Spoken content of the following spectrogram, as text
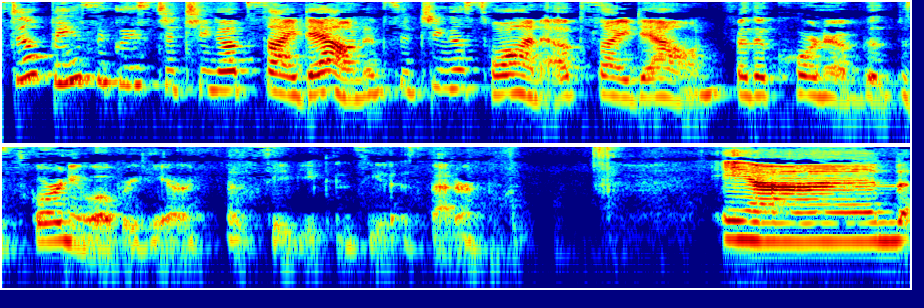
still basically stitching upside down. I'm stitching a swan upside down for the corner of the Biscornu over here. Let's see if you can see this better. And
